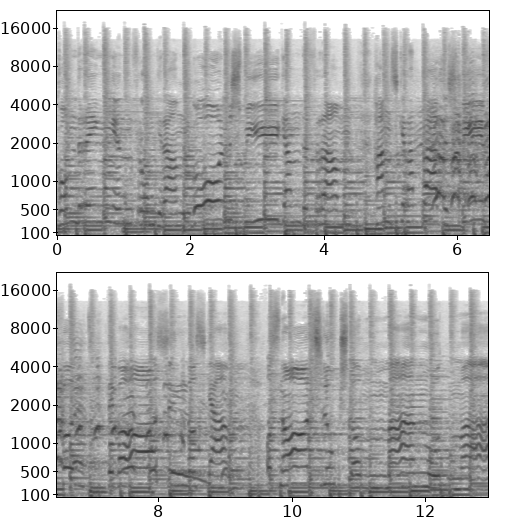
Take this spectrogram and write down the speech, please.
Kom drängen från granngården smygande fram. Han skrattade spefullt, det var synd och skam. Och snart slogs de man mot man.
